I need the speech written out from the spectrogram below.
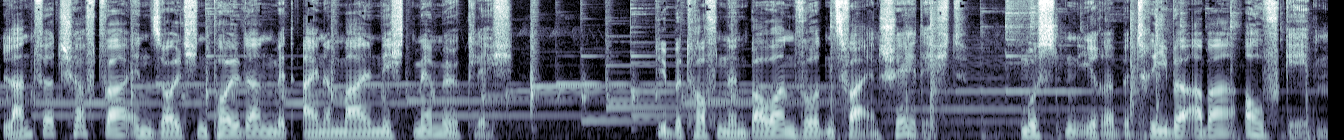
Landwirtschaft war in solchen Poldern mit einem Mal nicht mehr möglich. Die betroffenen Bauern wurden zwar entschädigt, mussten ihre Betriebe aber aufgeben.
